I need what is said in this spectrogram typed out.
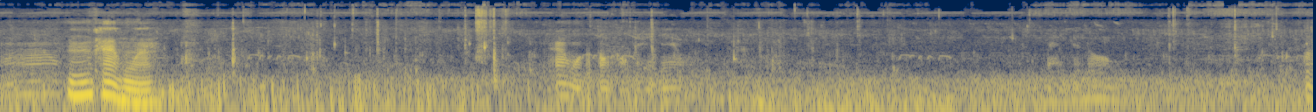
อ้าวอืมข้าหัว ข้างหัวก็ต้องเขาไปให้แมวแบ่งจะลงตัวนั้น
